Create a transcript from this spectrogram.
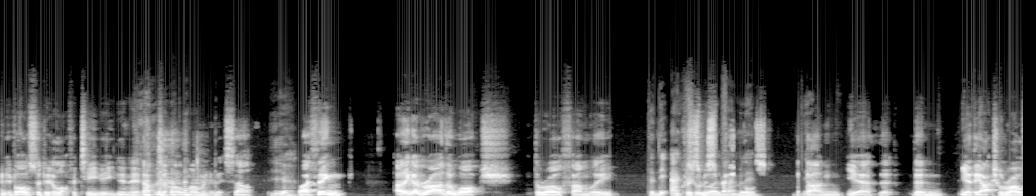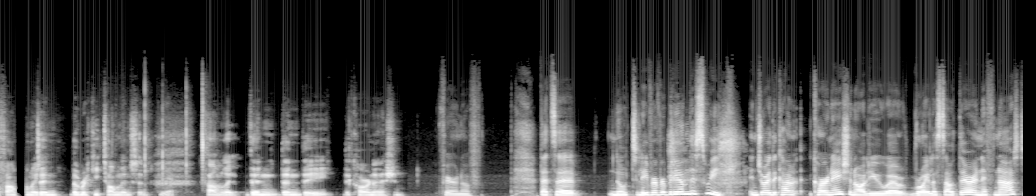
interview also did a lot for TV, didn't it? That was a whole moment in itself. yeah. But I think, I think I'd rather watch the Royle Family Than the actual Christmas royal family. specials than yeah, the, than yeah the actual royal family than the Ricky Tomlinson Yeah. family than than the the coronation. Fair enough. That's a note to leave everybody on this week. Enjoy the coronation, all you uh, royalists out there, and if not,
